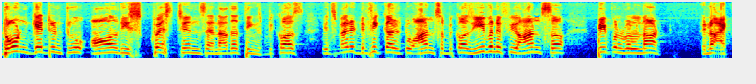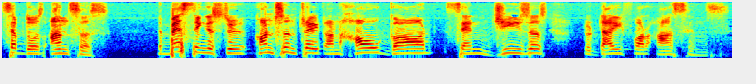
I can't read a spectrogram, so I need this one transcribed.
Don't get into all these questions and other things because it's very difficult to answer. Because even if you answer, people will not you know, accept those answers. The best thing is to concentrate on how God sent Jesus to die for our sins.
